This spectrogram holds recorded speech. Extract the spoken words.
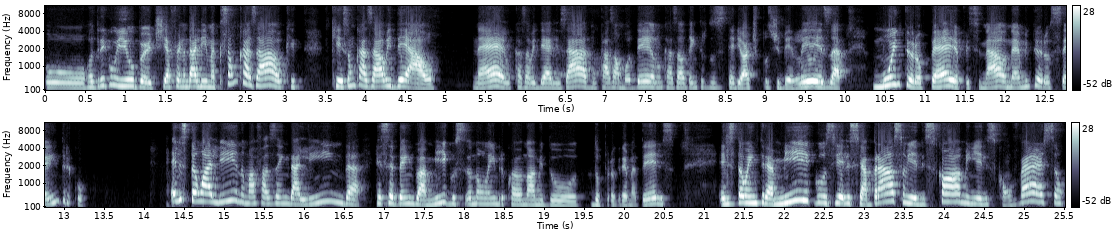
o Rodrigo Hilbert e a Fernanda Lima, que são um casal, que, que são um casal ideal, né? O um casal idealizado, um casal modelo, um casal dentro dos estereótipos de beleza, muito europeia, por sinal, né? Muito eurocêntrico. Eles estão ali numa fazenda linda, recebendo amigos. Eu não lembro qual é o nome do, do programa deles. Eles estão entre amigos e eles se abraçam e eles comem e eles conversam.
